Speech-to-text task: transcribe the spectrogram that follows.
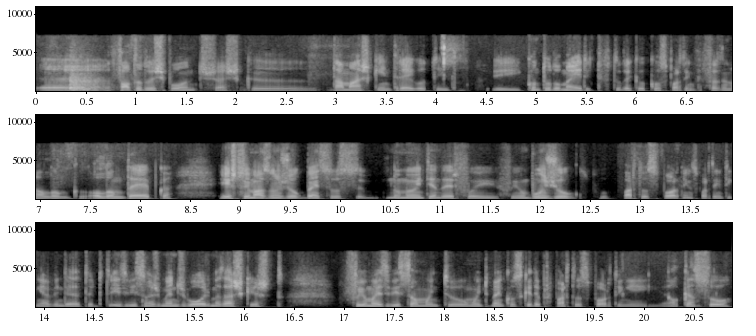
Uh, falta dois pontos, acho que está mais que entregue o título e com todo o mérito, tudo aquilo que o Sporting foi fazendo ao longo, ao longo da época. Este foi mais um jogo bem no meu entender, foi, foi um bom jogo por parte do Sporting. O Sporting tinha vindo a ter exibições menos boas, mas acho que este foi uma exibição muito, muito bem conseguida por parte do Sporting e alcançou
